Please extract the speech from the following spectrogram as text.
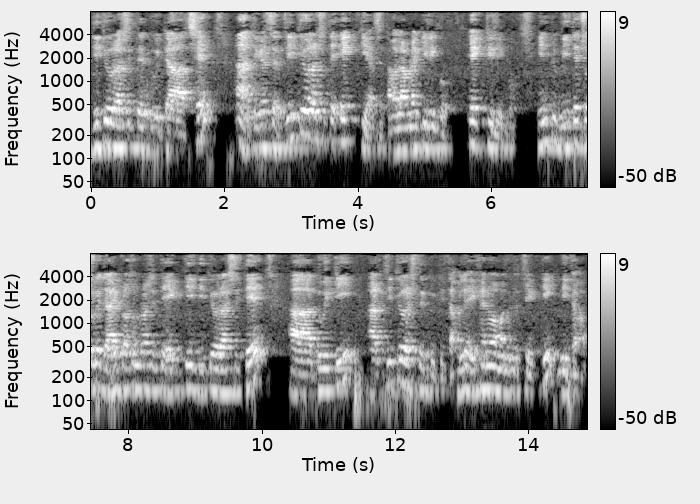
দ্বিতীয় রাশিতে দুইটা আছে। হ্যাঁ ঠিক আছে? তৃতীয় রাশিতে একটি আছে। তাহলে আমরা কি লিখব? একটি লিখব। ইন্টু বি তে চলে যাই। প্রথম রাশিতে একটি, দ্বিতীয় রাশিতে দুইটি, আর তৃতীয় রাশিতে দুইটি। তাহলে এখানেও আমাদের হচ্ছে একটি নিতে হবে।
